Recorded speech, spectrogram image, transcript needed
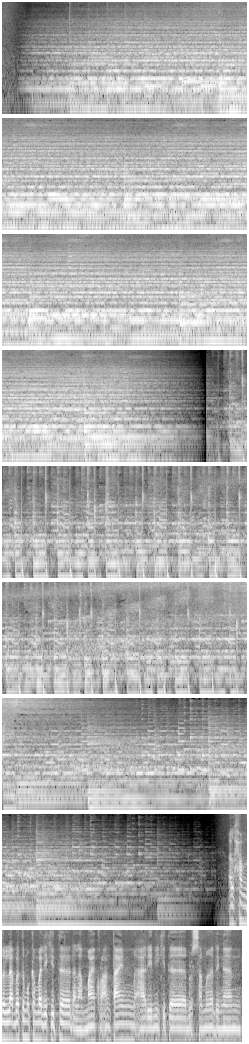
Alhamdulillah bertemu kembali kita dalam My Quran Time. Hari ini kita bersama dengan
